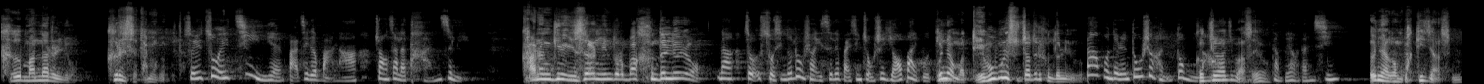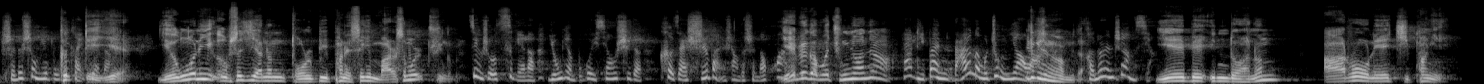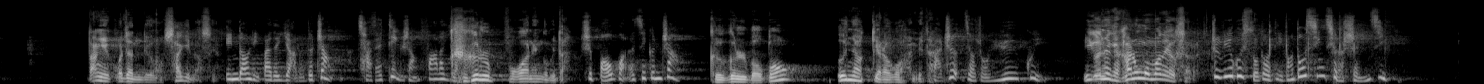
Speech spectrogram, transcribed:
그 만나를요 그릇에 담은 겁니다. 所以作为纪念，把这个玛拿装在了坛子里。 가는 길에 이스라엘 민족은 막 흔들려요. 那走所行的路上，以色列百姓总是摇摆不定， 그냥 뭐 대부분의 숫자들이 흔들리는 거예요. 大部分的人都是很动摇。 걱정하지 마세요. 但不要担心， 언약은 바뀌지 않습니다. 神的圣约不会改变的。 그때에 영원히 없어지지 않은 돌비판에 새긴 말씀을 주신 겁니다. 这个时候赐给了永远不会消失的刻在石板上的神的话。 예배가 뭐 중요하냐? 哎，礼拜哪有那么重要啊 이렇게생각합니다 ？很多人这样想。 예배 인도하는 아론의 지팡이 땅에 꽂았는데요. 사기 났어요. 引导礼拜的亚伦的杖插在地上发了芽， 그거를 보관한 겁니다. 是保管了这根杖， 그걸 보고 언약계라고 합니다. 把这叫做约柜。 이 언약계 가는 곳마다 역사가 这约柜所到的地方都兴起了神迹，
